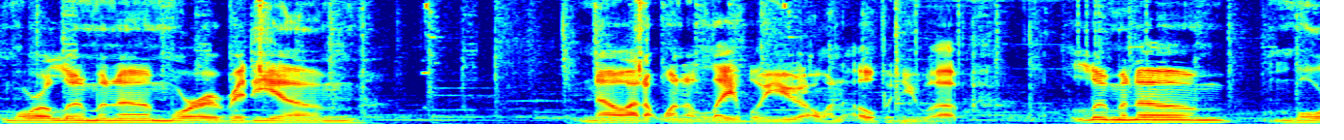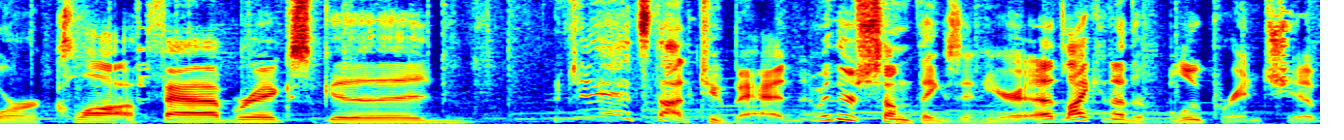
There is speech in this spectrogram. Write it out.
More aluminum, more iridium. No, I don't want to label you. I want to open you up aluminum, more cloth fabrics, good. Eh, it's not too bad. I mean, there's some things in here. I'd like another blueprint chip,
